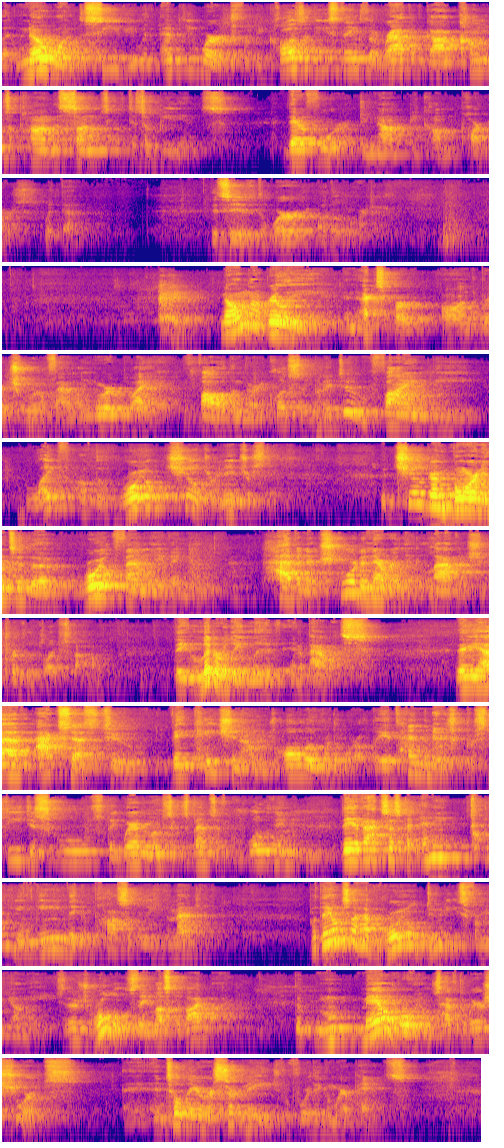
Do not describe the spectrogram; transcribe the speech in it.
Let no one deceive you with empty words, for because of these things the wrath of God comes upon the sons of disobedience. Therefore, do not become partners with them. This is the word of the Lord. Now, I'm not really an expert on the British royal family, nor do I follow them very closely, but I do find the life of the royal children interesting. The children born into the royal family of England have an extraordinarily lavish and privileged lifestyle. They literally live in a palace. They have access to vacation homes all over the world. They attend the most prestigious schools. They wear the most expensive clothing. They have access to any toy and game they could possibly imagine. But they also have royal duties from a young age. There's rules they must abide by. The male royals have to wear shorts until they are a certain age before they can wear pants.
